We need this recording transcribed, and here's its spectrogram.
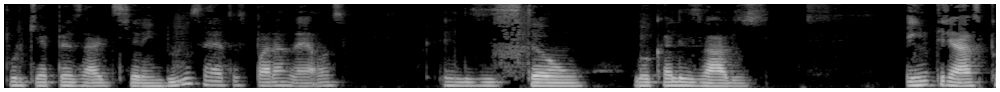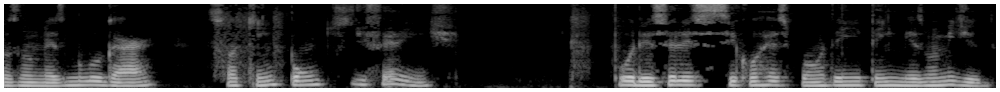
porque apesar de serem duas retas paralelas, eles estão localizados entre aspas no mesmo lugar, só que em pontos diferentes. Por isso eles se correspondem e têm a mesma medida.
